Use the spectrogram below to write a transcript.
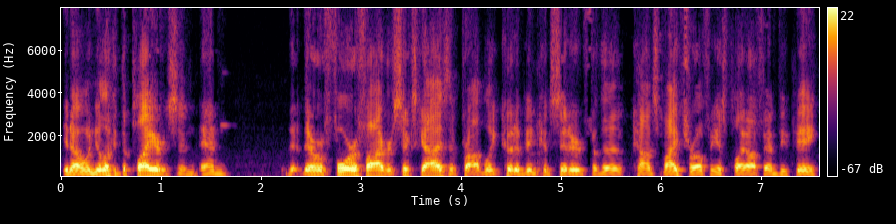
you know, when you look at the players, and and th- there were four or five or six guys that probably could have been considered for the Conn Smythe Trophy as playoff MVP.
